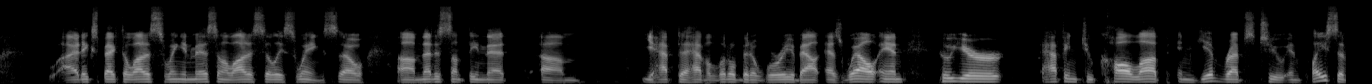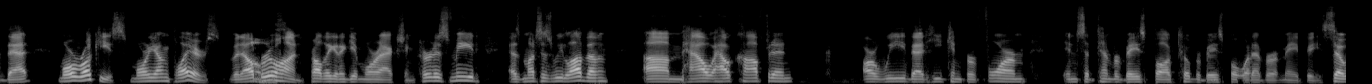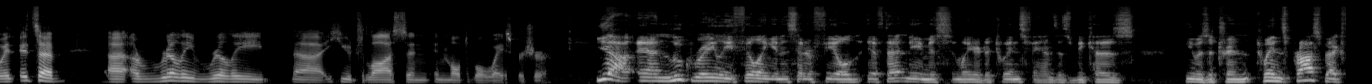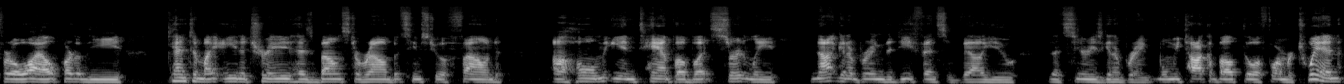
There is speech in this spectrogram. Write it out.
I'd expect a lot of swing and miss and a lot of silly swings. So um, that is something that um, you have to have a little bit of worry about as well, and who you're having to call up and give reps to in place of that. More rookies, more young players. Vidal oh, Brujan probably going to get more action. Curtis Mead, as much as we love him, um, how how confident are we that he can perform in September baseball, October baseball, whatever it may be? So it, it's a a really really uh, huge loss in in multiple ways for sure. Yeah, and Luke Raley filling in in center field. If that name is familiar to Twins fans, is because he was a Twins prospect for a while. Part of the Kenta Maeda trade has bounced around, but seems to have found a home in Tampa. But certainly not going to bring the defensive value that Siri is going to bring. When we talk about though a former Twin,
